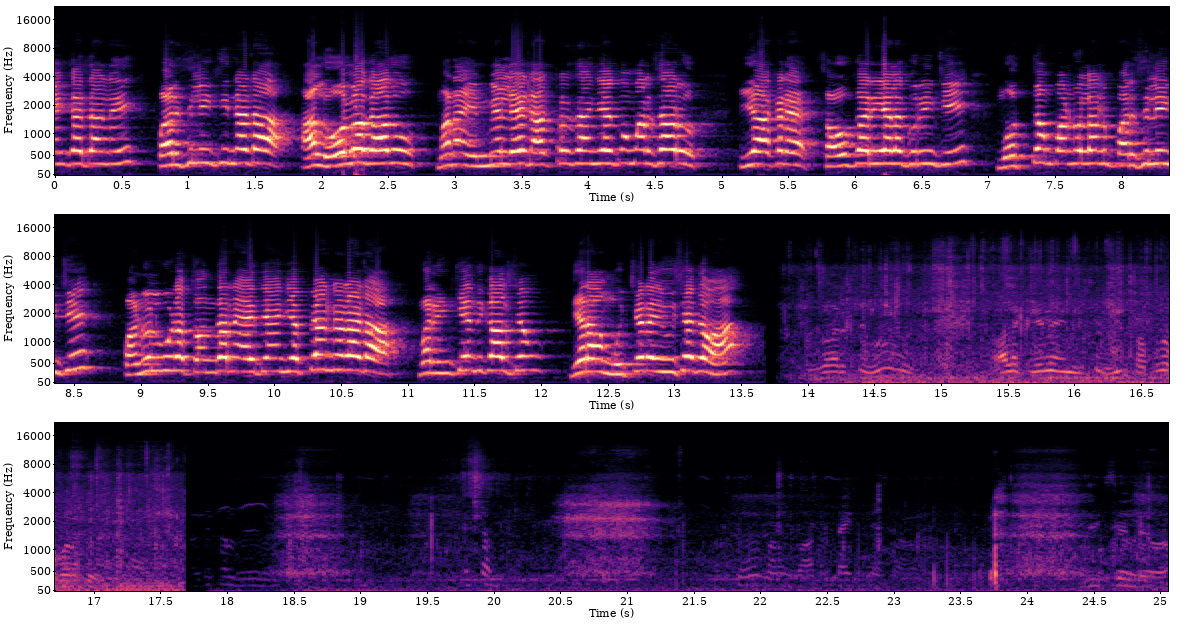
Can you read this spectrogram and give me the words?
ఏం కథ అని పరిశీలించిందట ఆ లోలో కాదు మన MLA doctor Sanjay Kumar sir. ఇక అక్కడ సౌకర్యాల గురించి మొత్తం పనులను పరిశీలించి పనులు కూడా తొందరనే అవుతాయని చెప్పి అన్నాడట. మరి ఇంకెందుకు ఆలస్యం? జరా ముచ్చట చూసేద్దామా? వాళ్ళకి ఏమైంది తప్పులో పడుతుంది. లేవా?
